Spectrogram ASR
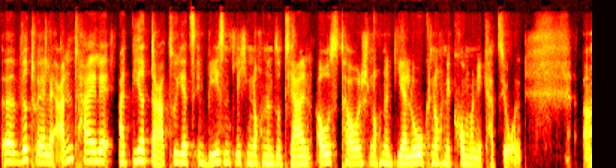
äh, virtuelle Anteile, addiert dazu jetzt im Wesentlichen noch einen sozialen Austausch, noch einen Dialog, noch eine Kommunikation. Äh,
